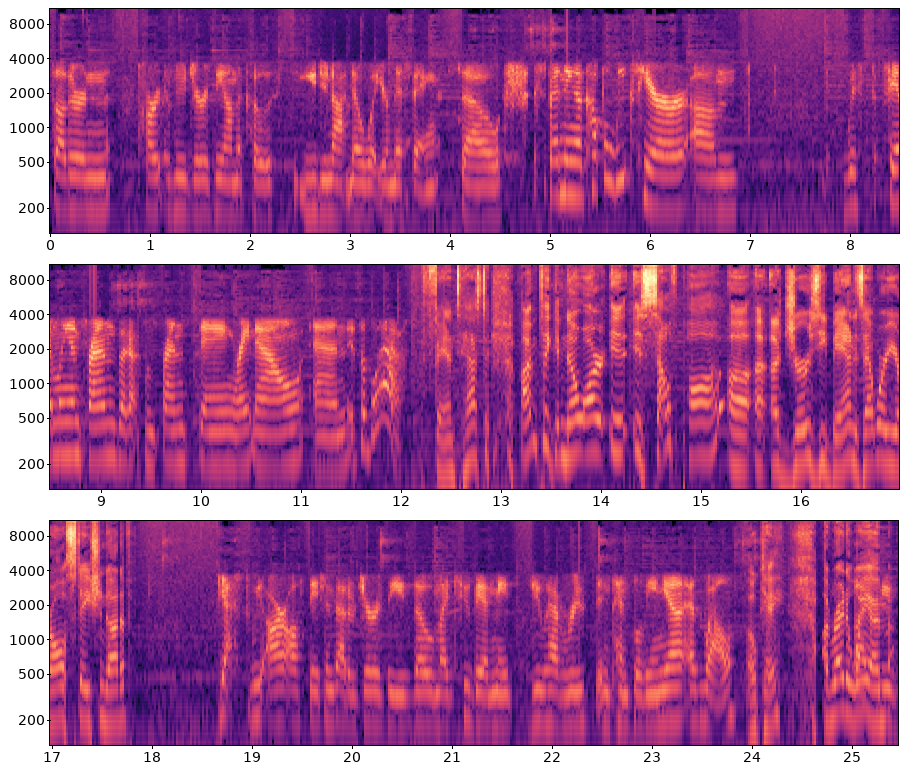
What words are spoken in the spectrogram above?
southern part of New Jersey on the coast, you do not know what you're missing. So, spending a couple weeks here, um, with family and friends. I got some friends staying right now, and it's a blast. Fantastic. I'm thinking. No, are is, Southpaw uh, a, a Jersey band? Is that where you're all stationed out of? Yes, we are all stationed out of Jersey, though my two bandmates do have roots in Pennsylvania as well. Okay. Uh, right away, But I'm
